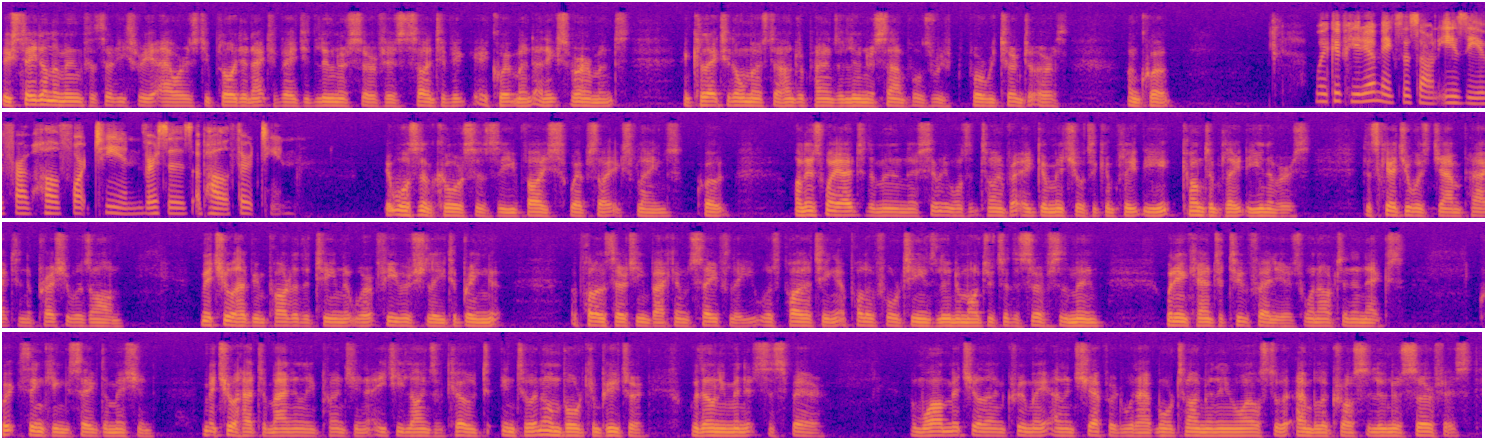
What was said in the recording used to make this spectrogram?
They stayed on the moon for 33 hours, deployed and activated lunar surface scientific equipment and experiments, and collected almost 100 pounds of lunar samples re- for return to Earth. Unquote. Wikipedia makes it sound easy for Apollo 14 versus Apollo 13. It wasn't, of course, as the Vice website explains. Quote, on his way out to the moon, there simply wasn't time for Edgar Mitchell to complete the, contemplate the universe. The schedule was jam-packed and the pressure was on. Mitchell had been part of the team that worked feverishly to bring Apollo 13 back home safely, was piloting Apollo 14's lunar module to the surface of the moon when he encountered two failures, one after the next. Quick thinking saved the mission. Mitchell had to manually punch in 80 lines of code into an onboard computer with only minutes to spare. And while Mitchell and crewmate Alan Shepard would have more time than anyone else to amble across the lunar surface,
